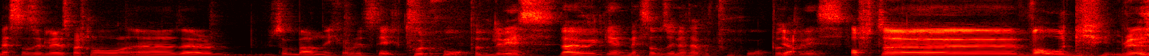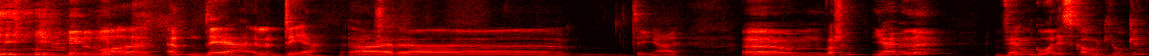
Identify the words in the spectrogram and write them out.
mest sannsynlig spørsmål uh, det er, som band ikke har blitt stilt. Forhåpentligvis. Det er jo ikke mest sannsynlig. Det er forhåpentligvis. forhåpentligvis. Ofte valg. Enten det eller det er eh, ting her. Um, vær så god. Jeg mener Hvem går i skammekroken?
